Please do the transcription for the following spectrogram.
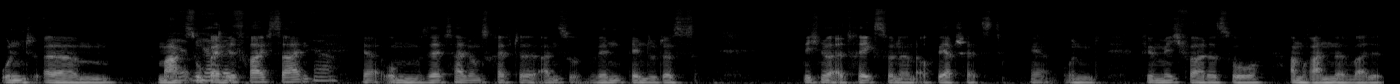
Und ähm, mag Ja, wie super hilfreich sein, Ja. ja, um Selbstheilungskräfte anzuwenden, wenn du das nicht nur erträgst, sondern auch wertschätzt. Ja, und für mich war das so am Rande, weil,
